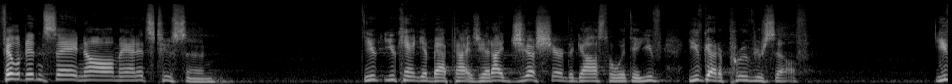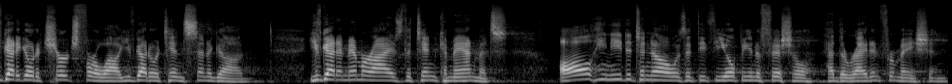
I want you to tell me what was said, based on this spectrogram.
Philip didn't say, No, man, it's too soon. You, you can't get baptized yet. I just shared the gospel with you. You've, you've got to prove yourself. You've got to go to church for a while. You've got to attend synagogue. You've got to memorize the Ten Commandments. All he needed to know was that the Ethiopian official had the right information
